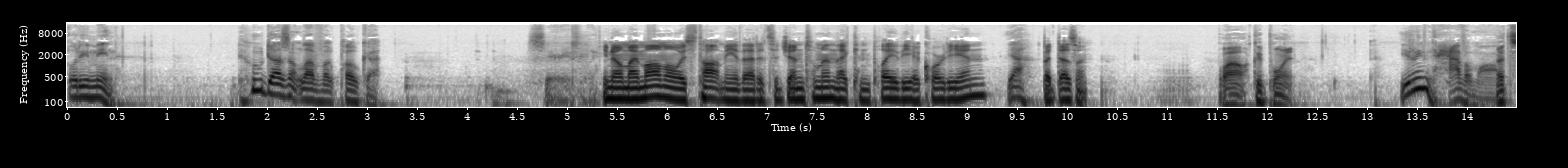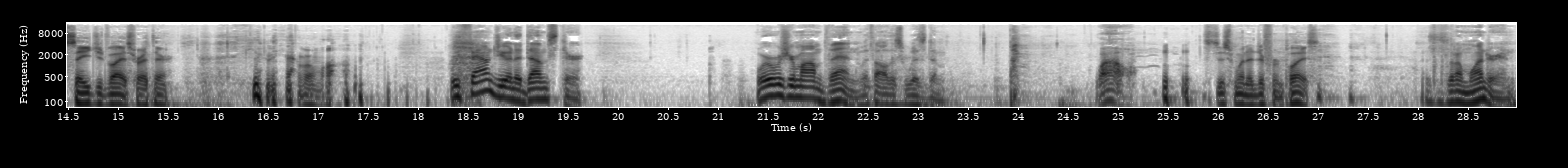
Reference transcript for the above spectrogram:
What do you mean? Who doesn't love a polka? Seriously. You know, my mom always taught me that it's a gentleman that can play the accordion, Yeah. but doesn't. Wow. Good point. You don't even have a mom. That's sage advice right there. you don't have a mom. We found you in a dumpster. Where was your mom then with all this wisdom? Wow. it's just went a different place. This is what I'm wondering.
